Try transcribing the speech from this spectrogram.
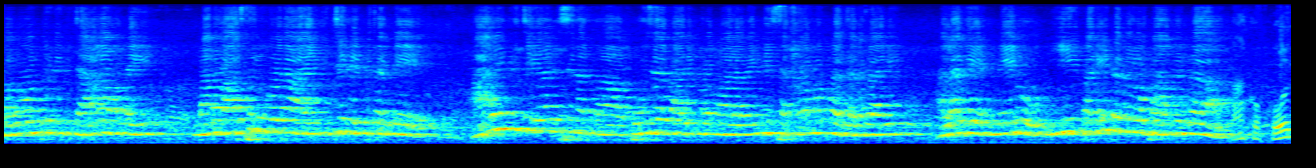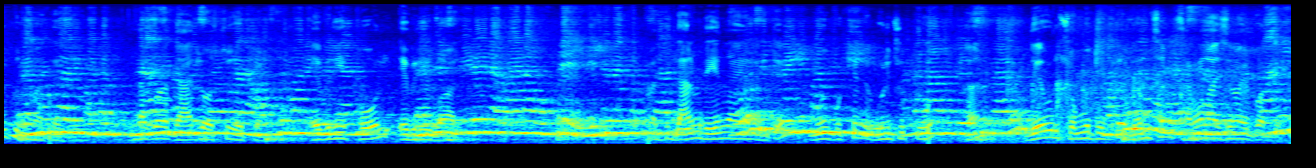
భగవంతుడికి చాలా ఉన్నాయి మన ఆస్తులు కూడా ఆయన ఇచ్చేది ఎందుకంటే ఆయన పూజా కార్యక్రమం కార్యక్రమాలు అవన్నీ సక్రమంగా జరగాలి. అలాగే నేను ఈ పర్యటనలో భాగంగా నాకు కోరిక దారిలో వస్తూ ఎవ్రీ పోల్ ఎవ్రీ వాల్ దాని మీద ఏం రాయాలంటే నువ్వు ముఖ్యంగా గుడి చుట్టూ దేవుడు సొమ్ము తింటే వంశం సర్వనాశనం అయిపోతుంది.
